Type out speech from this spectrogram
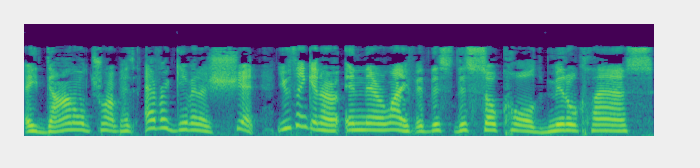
a Donald Trump has ever given a shit. You think in a, in their life, if this this so-called middle class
